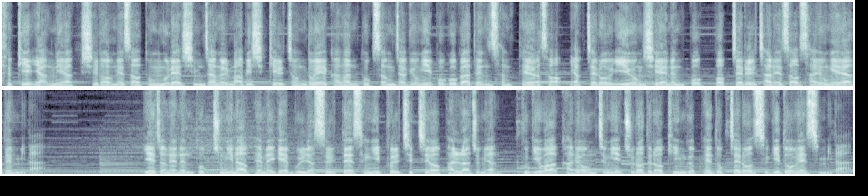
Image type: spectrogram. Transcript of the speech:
특히 양리학 실험에서 동물의 심장을 마비시킬 정도의 강한 독성작용이 보고가 된 상태여서 약재로 이용 시에는 꼭 법제를 잘해서 사용해야 됩니다. 예전에는 독충이나 뱀에게 물렸을 때 생잎을 직지어 발라주면 부기와 가려움증이 줄어들어 긴급 해독제로 쓰기도 했습니다.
